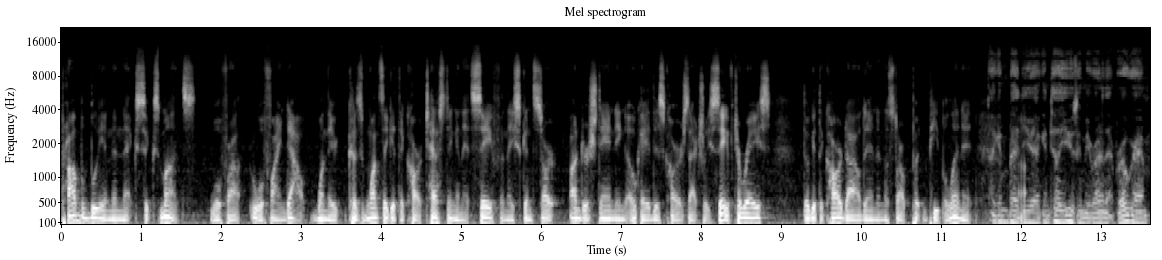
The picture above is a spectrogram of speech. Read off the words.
probably in the next six months. We'll fi we'll find out when they because once they get the car testing and it's safe and they can start understanding, okay, this car is actually safe to race. They'll get the car dialed in and they'll start putting people in it. I can bet you. I can tell you who's gonna be running that program.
